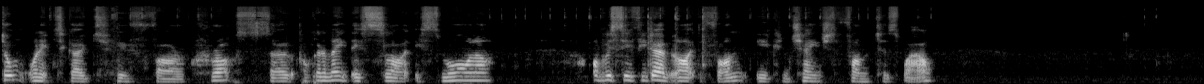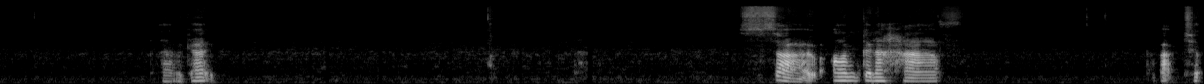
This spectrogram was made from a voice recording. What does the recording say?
Don't want it to go too far across, so I'm going to make this slightly smaller. Obviously, if you don't like the font, you can change the font as well. There we go. So I'm going to have, go back to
